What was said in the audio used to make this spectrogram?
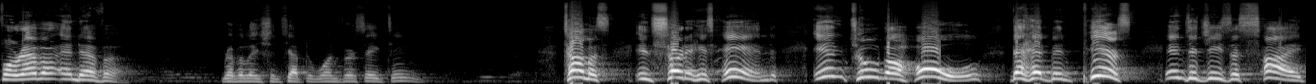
forever and ever. Revelation chapter 1, verse 18. Thomas inserted his hand into the hole that had been pierced into Jesus' side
